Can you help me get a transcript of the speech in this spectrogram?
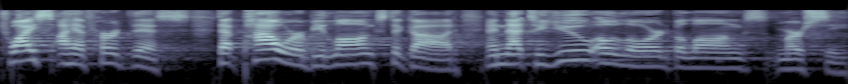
twice I have heard this, that power belongs to God, and that to you, O Lord, belongs mercy.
